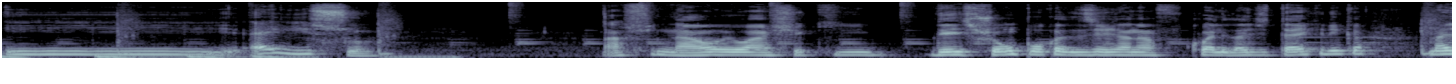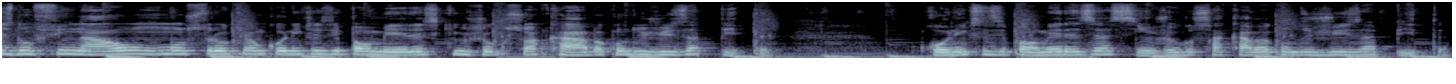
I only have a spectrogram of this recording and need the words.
E é isso. Afinal, eu acho que deixou um pouco a desejar na qualidade técnica, mas no final mostrou que é um Corinthians e Palmeiras que o jogo só acaba quando o juiz apita. Corinthians e Palmeiras é assim, o jogo só acaba quando o juiz apita.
